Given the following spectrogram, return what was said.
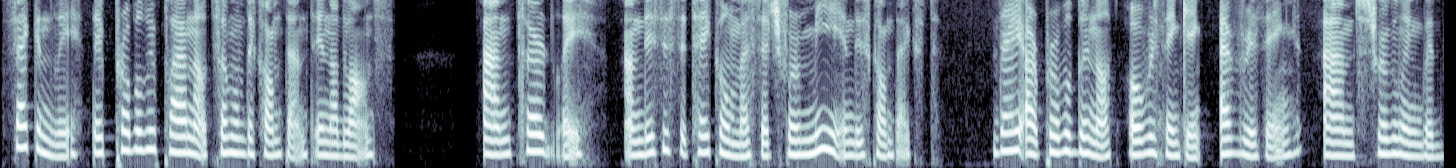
Secondly, they probably plan out some of the content in advance. And thirdly, and this is the take home message for me in this context, they are probably not overthinking everything and struggling with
